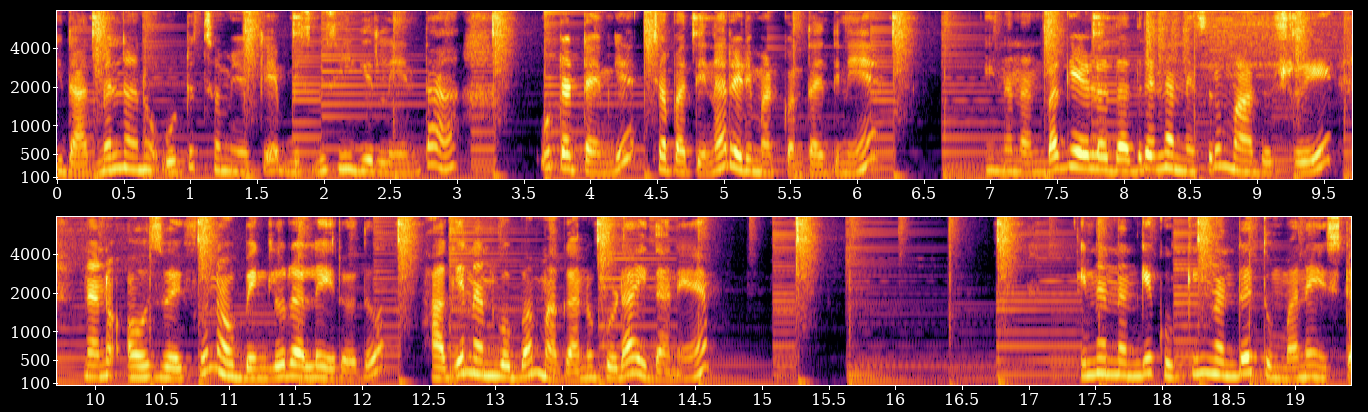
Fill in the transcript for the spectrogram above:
ಇದಾದಮೇಲೆ ನಾನು ಊಟದ ಸಮಯಕ್ಕೆ ಬಿಸಿ ಬಿಸಿಗಿರಲಿ ಅಂತ ಊಟದ ಟೈಮ್ಗೆ ಚಪಾತಿನ ರೆಡಿ ಮಾಡ್ಕೊತಾ ಇದ್ದೀನಿ. ಇನ್ನು ನನ್ನ ಬಗ್ಗೆ ಹೇಳೋದಾದರೆ ನನ್ನ ಹೆಸರು ಮಾಧುಶ್ರೀ. ನಾನು ಹೌಸ್ ವೈಫು ನಾವು ಬೆಂಗಳೂರಲ್ಲೇ ಇರೋದು. ಹಾಗೆ ನನಗೊಬ್ಬ ಮಗನೂ ಕೂಡ ಇದ್ದಾನೆ. ಇನ್ನು ನನಗೆ ಕುಕ್ಕಿಂಗ್ ಅಂದರೆ ತುಂಬಾ ಇಷ್ಟ.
